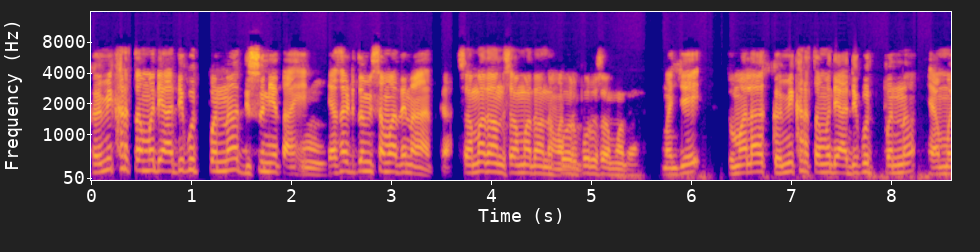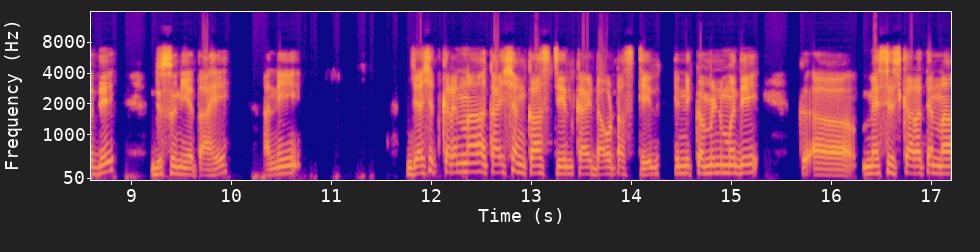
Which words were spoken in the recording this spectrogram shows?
कमी खर्चामध्ये अधिक उत्पन्न दिसून येत आहे. हं. यासाठी तुम्ही समाधान आहात का? समाधान समाधान. समाधान. भरपूर समाधान. म्हणजे तुम्हाला कमी खर्चामध्ये अधिक उत्पन्न यामध्ये दिसून येत आहे. आणि ज्या शेतकऱ्यांना काय शंका असतील काय डाऊट असतील त्यांनी कमेंटमध्ये मेसेज करा त्यांना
